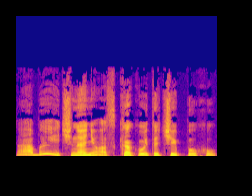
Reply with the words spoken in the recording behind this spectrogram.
«Обычно нес какую-то чепуху.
